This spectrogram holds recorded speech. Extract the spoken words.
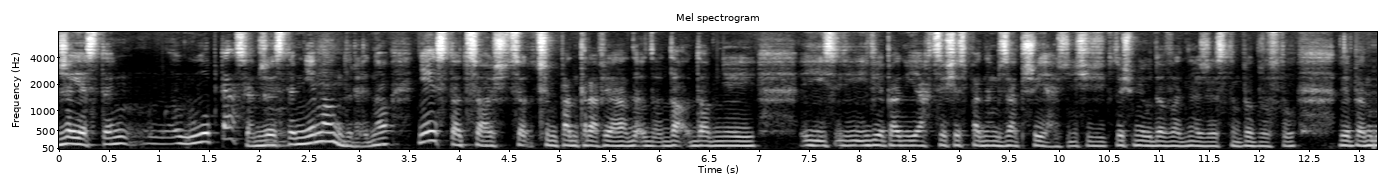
że jestem głuptasem, że jestem niemądry. No, nie jest to coś, co, czym pan trafia do, do, do mnie i, i, i, wie pan, ja chcę się z panem zaprzyjaźnić. Jeśli ktoś mi udowadnia, że jestem po prostu, wie pan,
